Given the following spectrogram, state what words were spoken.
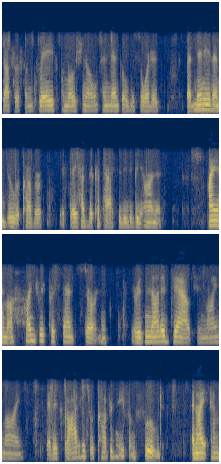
suffer from grave emotional and mental disorders, but many of them do recover if they have the capacity to be honest. I am a hundred percent certain there is not a doubt in my mind that as God has recovered me from food, and I am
